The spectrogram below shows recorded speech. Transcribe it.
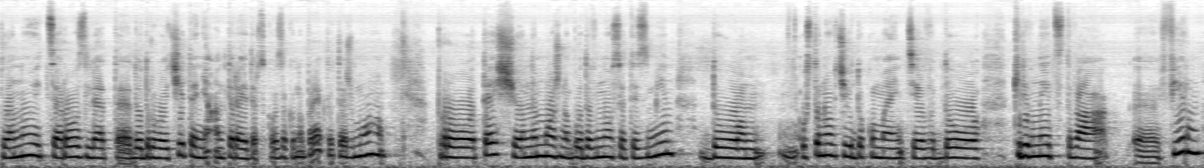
планується розгляд до другого читання антирейдерського законопроекту, теж мого, про те, що не можна буде вносити змін до установчих документів, до керівництва фірм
